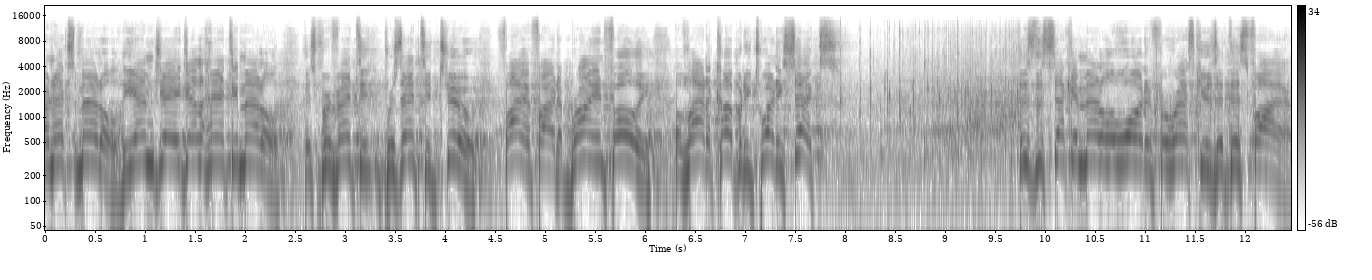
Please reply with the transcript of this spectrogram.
Our next medal, the MJ Delehanty Medal, is presented to firefighter Brian Foley of Ladder Company 26. This is the second medal awarded for rescues at this fire.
